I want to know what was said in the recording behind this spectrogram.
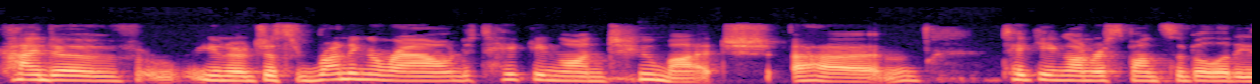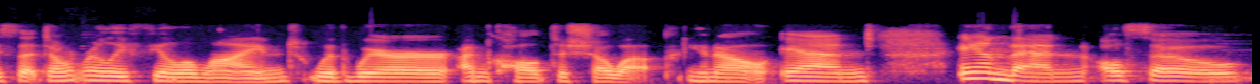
kind of, you know, just running around, taking on too much. Um, taking on responsibilities that don't really feel aligned with where I'm called to show up, you know, and and then also,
